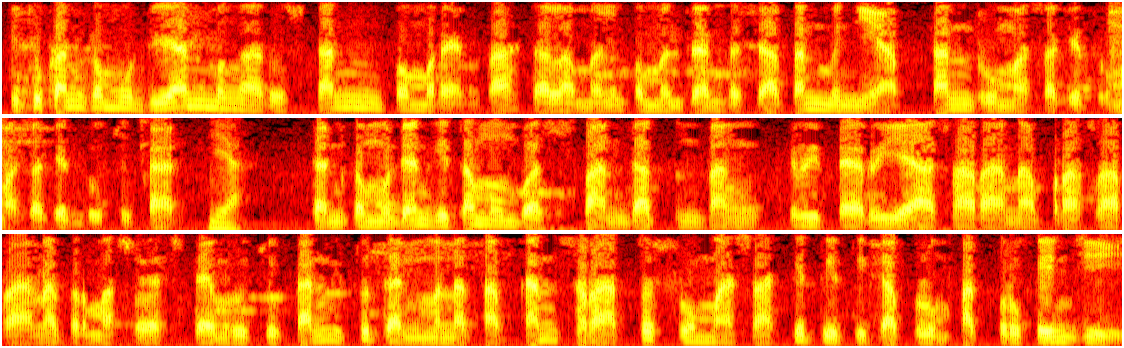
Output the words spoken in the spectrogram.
itu kan kemudian mengharuskan pemerintah dalam hal Kementerian Kesehatan menyiapkan rumah sakit-rumah sakit rujukan. Ya dan kemudian kita membuat standar tentang kriteria sarana prasarana termasuk SDM rujukan itu dan menetapkan 100 rumah sakit di 34 provinsi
